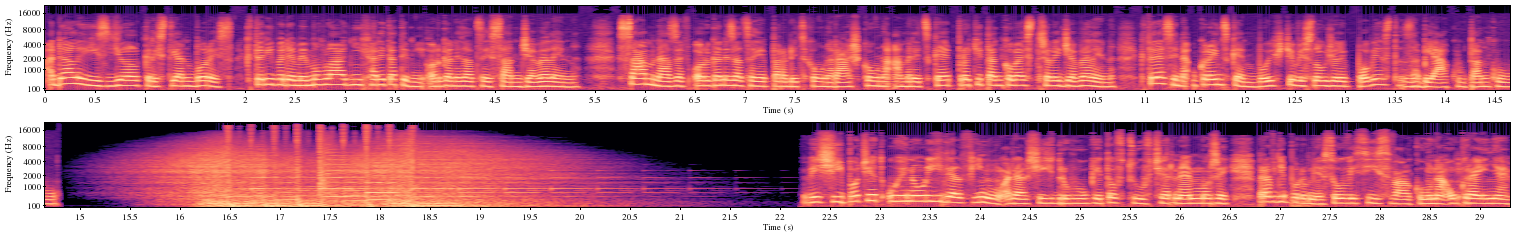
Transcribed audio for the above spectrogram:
a dále ji sdílel Christian Boris, který vede mimovládní charitativní organizaci San Javelin. Sám název organizace je parodickou narážkou na americké protitankové střely Javelin, které si na ukrajinském bojišti vysloužily pověst zabijáků tanků. Vyšší počet uhynulých delfínů a dalších druhů kytovců v Černém moři pravděpodobně souvisí s válkou na Ukrajině.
